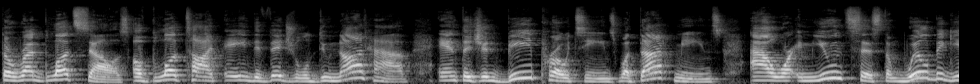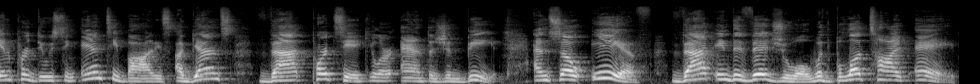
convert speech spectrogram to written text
the red blood cells of blood type A individual do not have antigen B proteins, what that means, our immune system will begin producing antibodies against that particular antigen B. And so if that individual with blood type A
